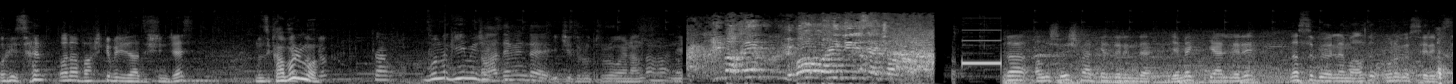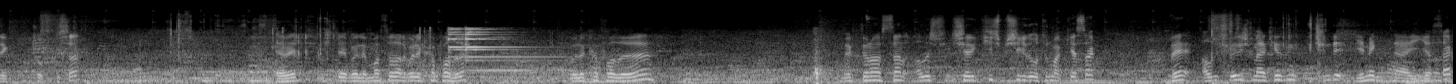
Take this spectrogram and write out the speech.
O yüzden ona başka bir ceza düşüneceğiz. Müzik Kabul mü? yok. Tamam. Bunu giymeyeceksin. Daha demin de iki turu turu oynandı ama ne? Burada alışveriş merkezlerinde yemek yerleri nasıl bir önlem aldı onu göstereyim size çok kısa. Evet işte böyle masalar böyle kapalı. Böyle kapalı. McDonald's'tan alış içeri hiçbir şekilde oturmak yasak ve alışveriş merkezinin içinde yemek dahi yasak.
